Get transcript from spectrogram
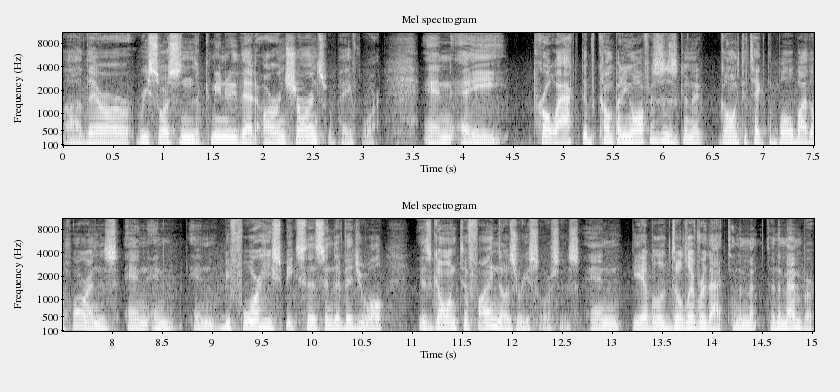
Uh, there are resources in the community that our insurance will pay for, and a proactive company officer is to going to take the bull by the horns and, and and before he speaks to this individual is going to find those resources and be able to deliver that to the to the member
